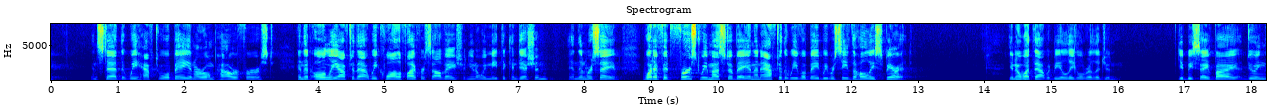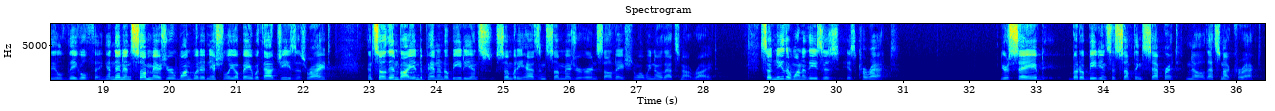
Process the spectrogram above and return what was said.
instead, that we have to obey in our own power first, and that only after that we qualify for salvation? You know, we meet the condition, and then we're saved. What if at first we must obey, and then after that we've obeyed, we receive the Holy Spirit? You know what? That would be a legal religion. You'd be saved by doing the legal thing. And then, in some measure, one would initially obey without Jesus, right? And so then, by independent obedience, somebody has, in some measure, earned salvation. Well, we know that's not right. So, neither one of these is, is correct. You're saved, but obedience is something separate? No, that's not correct.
